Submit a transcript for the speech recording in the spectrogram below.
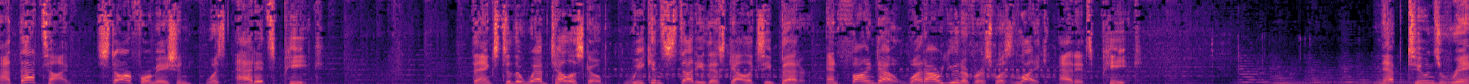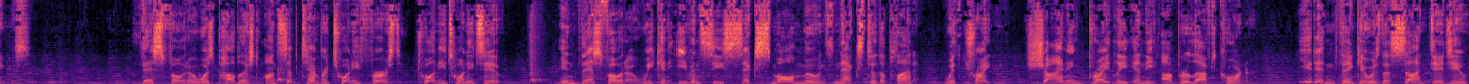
At that time, star formation was at its peak. Thanks to the Webb telescope, we can study this galaxy better and find out what our universe was like at its peak. Neptune's rings. This photo was published on September 21st, 2022. In this photo, we can even see six small moons next to the planet, with Triton shining brightly in the upper left corner. You didn't think it was the sun, did you?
